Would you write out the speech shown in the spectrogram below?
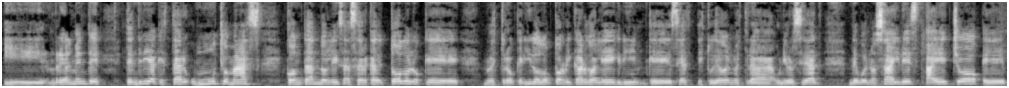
y realmente tendría que estar mucho más contándoles acerca de todo lo que nuestro querido doctor Ricardo Allegri, que se ha estudiado en nuestra Universidad de Buenos Aires, ha hecho, eh,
